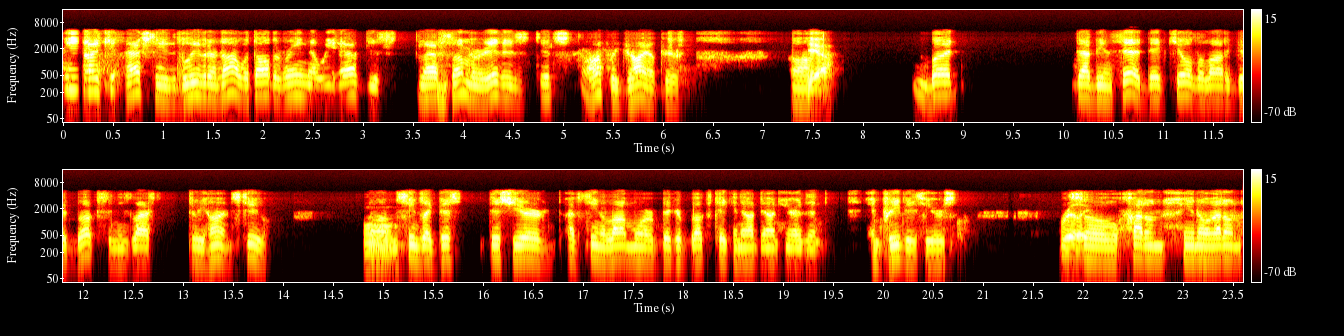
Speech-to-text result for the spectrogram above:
You know, I can, actually, believe it or not, with all the rain that we had this last summer, it is it's awfully dry up here. Um, yeah, But that being said, they've killed a lot of good bucks in these last three hunts too. Um, seems like this this year I've seen a lot more bigger bucks taken out down here than in previous years. really. So I don't, you know, I don't.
